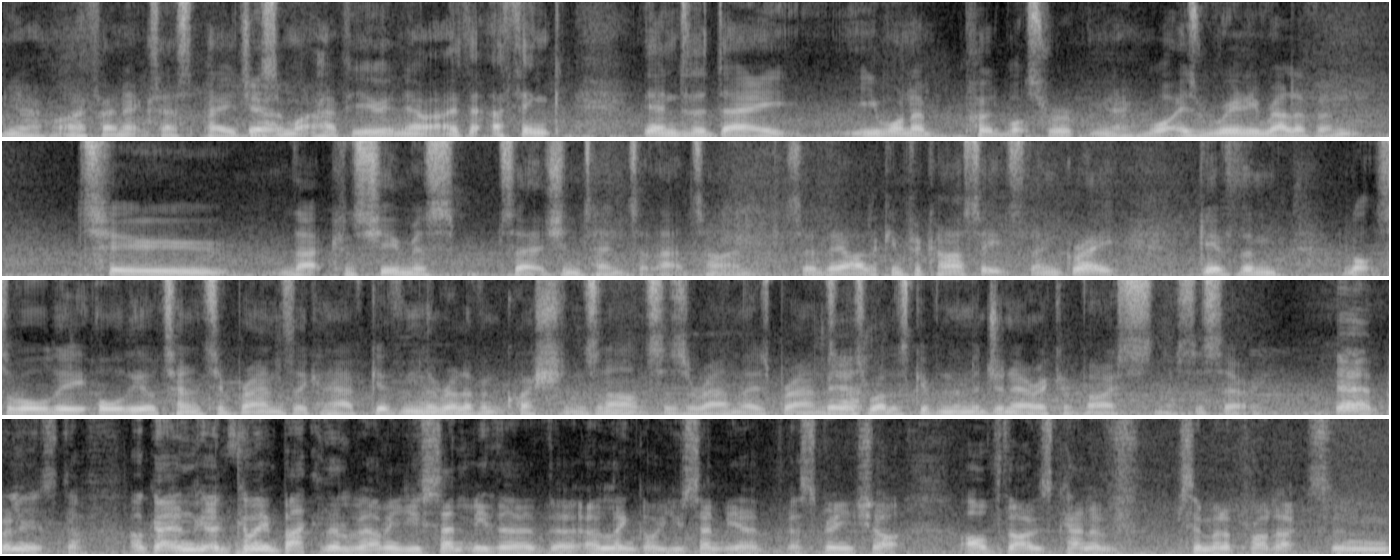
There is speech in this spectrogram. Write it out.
you know, iPhone XS pages Yeah. and what have you. You know, I, th- I think at the end of the day, you want to put what's, re- you know, what is really relevant to that consumer's search intent at that time. So they are looking for car seats, then great. Give them lots of all the all the alternative brands they can have. Give them the relevant questions and answers around those brands, Yeah. as well as giving them the generic advice necessary. Yeah, brilliant stuff. Okay, and, and coming back a little bit, I mean, you sent me the, the a link or you sent me a, a screenshot of those kind of similar products and,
